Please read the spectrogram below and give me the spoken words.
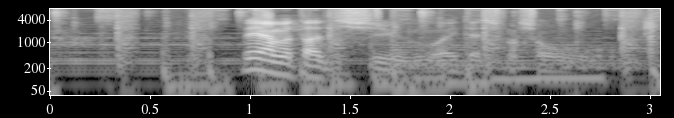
できます。ではまた次週お会いいたしましょう。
